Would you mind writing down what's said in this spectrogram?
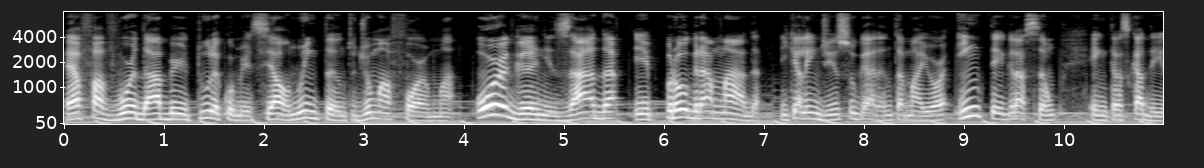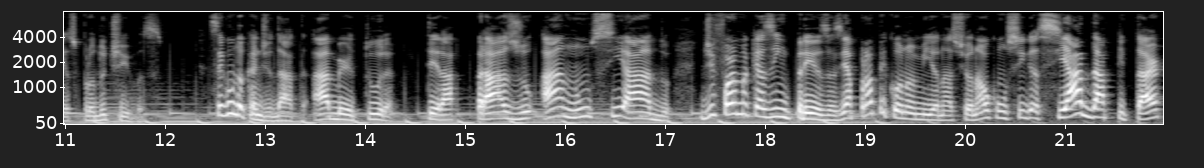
é a favor da abertura comercial, no entanto, de uma forma organizada e programada e que, além disso, garanta maior integração entre as cadeias produtivas. Segundo a candidata, a abertura terá prazo anunciado, de forma que as empresas e a própria economia nacional consiga se adaptar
